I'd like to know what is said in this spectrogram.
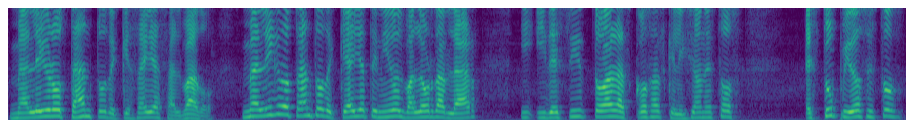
me alegro tanto de que se haya salvado. Me alegro tanto de que haya tenido el valor de hablar y, y decir todas las cosas que le hicieron estos estúpidos, estos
